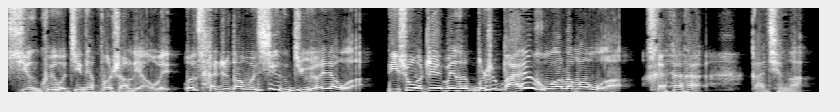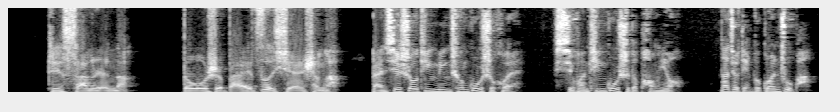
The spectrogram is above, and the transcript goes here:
幸亏我今天碰上两位，我才知道我姓绝呀！我，你说我这辈子不是白活了吗？我，感情啊，这三个人呢都是白字先生啊！感谢收听名城故事会，喜欢听故事的朋友，那就点个关注吧。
